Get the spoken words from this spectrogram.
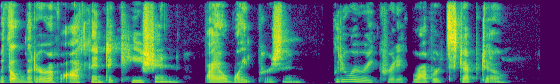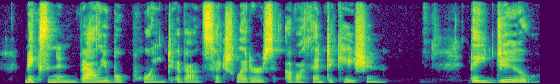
with a letter of authentication by a white person. Literary critic Robert Stepto makes an invaluable point about such letters of authentication. They do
